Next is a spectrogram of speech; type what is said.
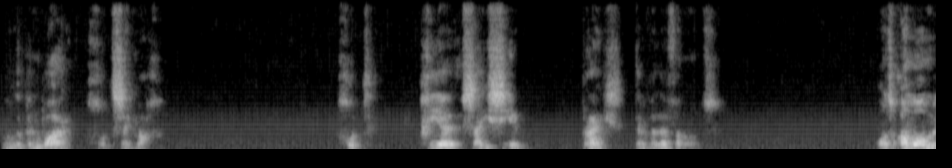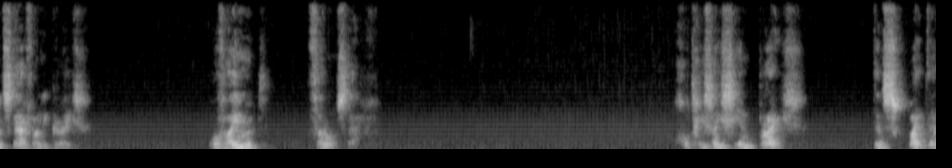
Hoe openbaar God sy mag? God gee sy seun prys ter wille van ons. Ons almal moet sterf aan die kruis of hy moet vir ons sterf. God gee sy seun prys ten spyte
